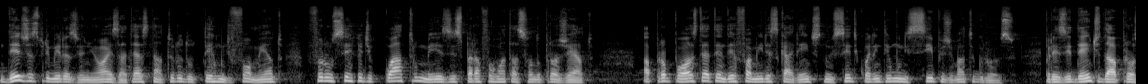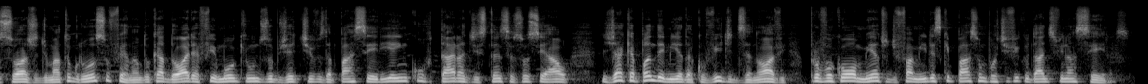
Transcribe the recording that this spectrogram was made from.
Desde as primeiras reuniões até a assinatura do termo de fomento, foram cerca de quatro meses para a formatação do projeto. A proposta é atender famílias carentes nos 141 municípios de Mato Grosso. Presidente da ProSoja de Mato Grosso, Fernando Cadori, afirmou que um dos objetivos da parceria é encurtar a distância social, já que a pandemia da Covid-19 provocou aumento de famílias que passam por dificuldades financeiras.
